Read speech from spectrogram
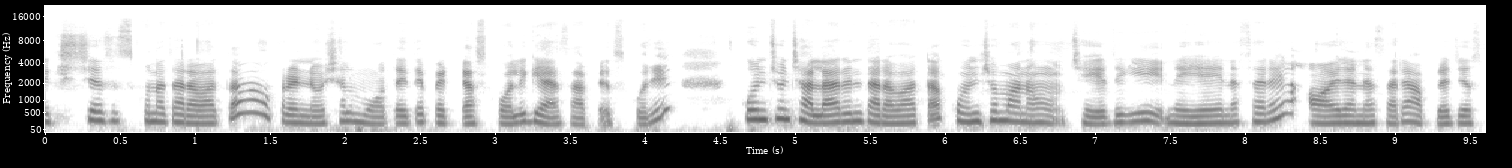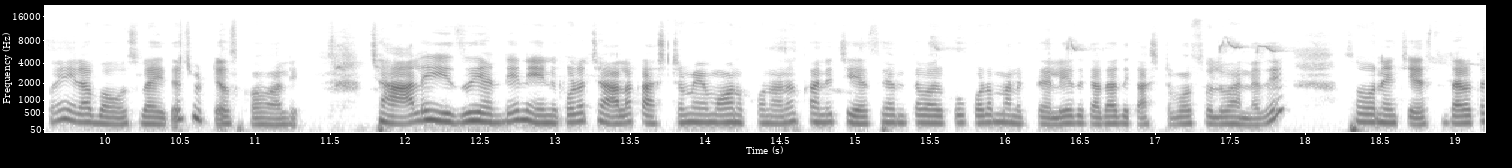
మిక్స్ చేసేసుకున్న తర్వాత ఒక రెండు నిమిషాలు మూత అయితే పెట్టేసుకోవాలి గ్యాస్ ఆపేసుకొని. కొంచెం చల్లారిన తర్వాత కొంచెం మనం చేతికి నెయ్యి అయినా సరే ఆయిల్ అయినా సరే అప్లై చేసుకొని ఇలా బౌల్స్లో అయితే చుట్టేసుకోవాలి. చాలా ఈజీ అండి. నేను కూడా చాలా కష్టమేమో అనుకున్నాను కానీ చేసేంత వరకు కూడా మనకు తెలియదు కదా అది కష్టమో సులువు అన్నది. సో నేను చేసిన తర్వాత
